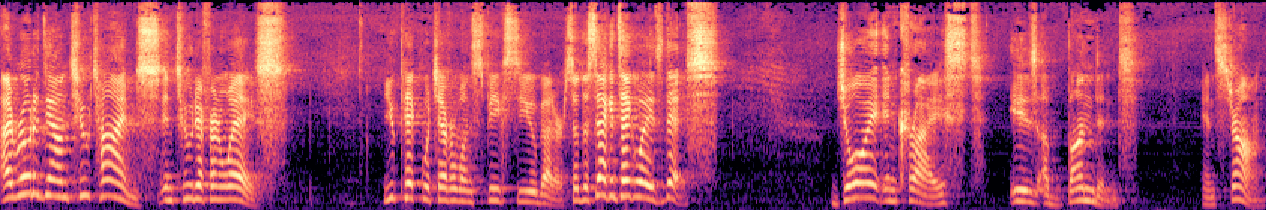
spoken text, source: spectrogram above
I wrote it down two times in two different ways. You pick whichever one speaks to you better. So the second takeaway is this joy in Christ is abundant and strong.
